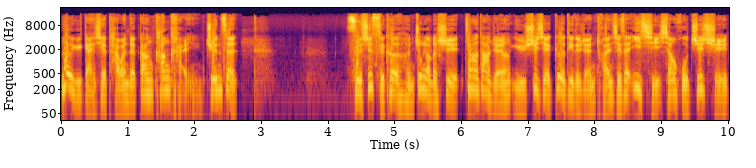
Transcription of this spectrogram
乐于感谢台湾的刚慷慨捐赠。此时此刻，很重要的是，加拿大人与世界各地的人团结在一起，相互支持，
